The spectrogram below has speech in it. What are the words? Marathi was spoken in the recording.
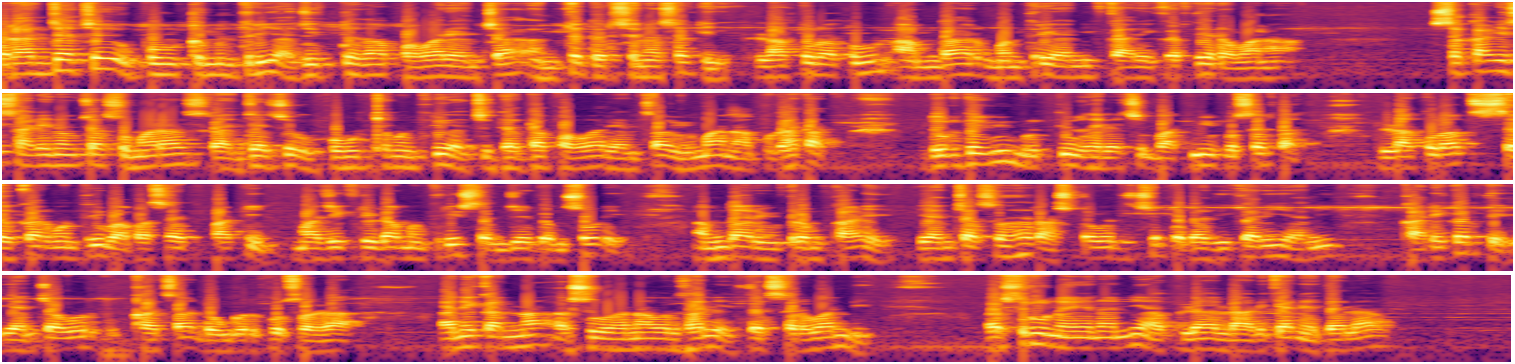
राज्याचे उपमुख्यमंत्री अजितदादा पवार यांच्या अंत्यदर्शनासाठी लातूरातून आमदार मंत्री आणि कार्यकर्ते रवाना. सकाळी साडेनऊच्या सुमारास राज्याचे उपमुख्यमंत्री अजितदादा पवार यांचा विमान अपघातात दुर्दैवी मृत्यू झाल्याची बातमी पसरतात. लातूरात सहकार मंत्री बाबासाहेब पाटील माजी क्रीडा मंत्री संजय बनसोडे आमदार विक्रम काळे यांच्यासह राष्ट्रवादीचे पदाधिकारी आणि कार्यकर्ते यांच्यावर दुःखाचा डोंगर कोसळला. अनेकांना अश्रू अनावर झाले तर सर्वांनी अश्रू नयनांनी आपल्या लाडक्या नेत्याला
